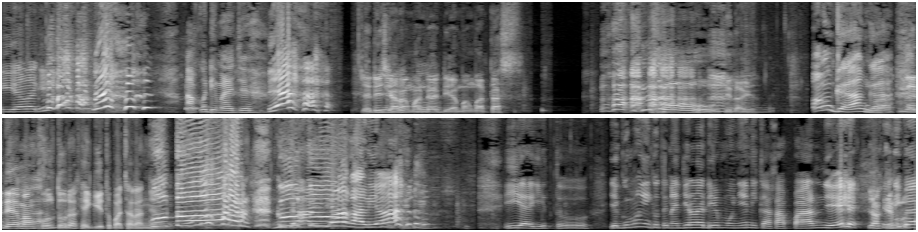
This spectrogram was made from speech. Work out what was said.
Iya lagi Aku diem aja. Jadi Ya sekarang gitu. Manda di ambang batas. Oh, tidak ya. Oh, enggak, enggak. Enggak dia emang kulturnya kayak gitu pacarannya. Kultur, Budaya kali ya Iya gitu Ya gue mau ngikutin aja lah dia maunya nikah kapan ya Yakin Tiba-tiba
